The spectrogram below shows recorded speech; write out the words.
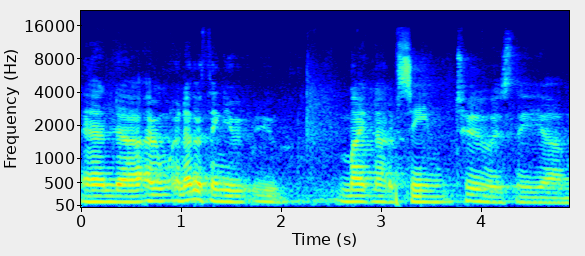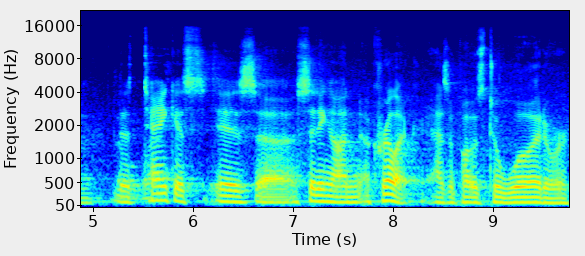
And uh, another thing you, you might not have seen too is the, um, the tank is, is uh, sitting on acrylic as opposed to wood or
